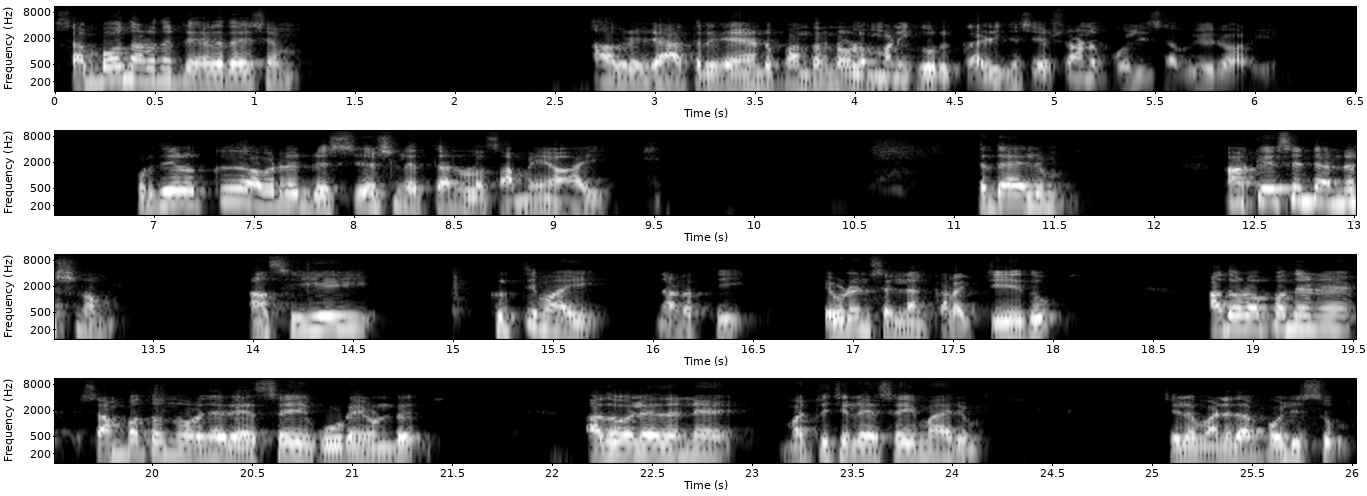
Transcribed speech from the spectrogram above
സംഭവം നടന്നിട്ട് ഏകദേശം അവർ രാത്രി ഏതാണ്ട് പന്ത്രണ്ടോളം മണിക്കൂർ കഴിഞ്ഞ ശേഷമാണ് പോലീസ് അവിവരം വിവരം അറിയുന്നത്. പ്രതികൾക്ക് അവരുടെ ഡെസ്റ്റിനേഷനിൽ എത്താനുള്ള സമയമായി. എന്തായാലും ആ കേസിന്റെ അന്വേഷണം ആ സി ഐ കൃത്യമായി നടത്തി. എവിഡൻസ് എല്ലാം കളക്ട് ചെയ്തു. അതോടൊപ്പം തന്നെ സമ്പത്ത് എന്ന് പറഞ്ഞൊരു എസ് ഐ കൂടെയുണ്ട്. അതുപോലെ തന്നെ മറ്റു ചില എസ് ഐമാരും ചില വനിതാ പോലീസും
